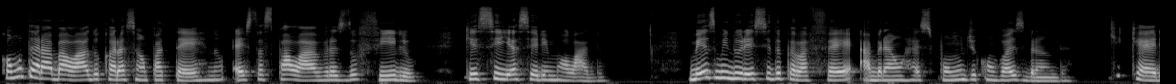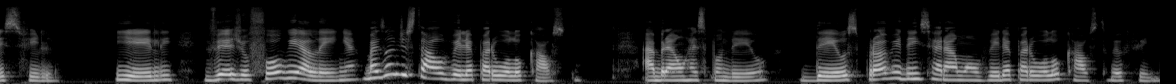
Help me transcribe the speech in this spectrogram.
Como terá abalado o coração paterno estas palavras do filho que se ia ser imolado? Mesmo endurecido pela fé, Abraão responde com voz branda: Que queres, filho? E ele: Vejo o fogo e a lenha, mas onde está a ovelha para o holocausto? Abraão respondeu: Deus providenciará uma ovelha para o holocausto, meu filho.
